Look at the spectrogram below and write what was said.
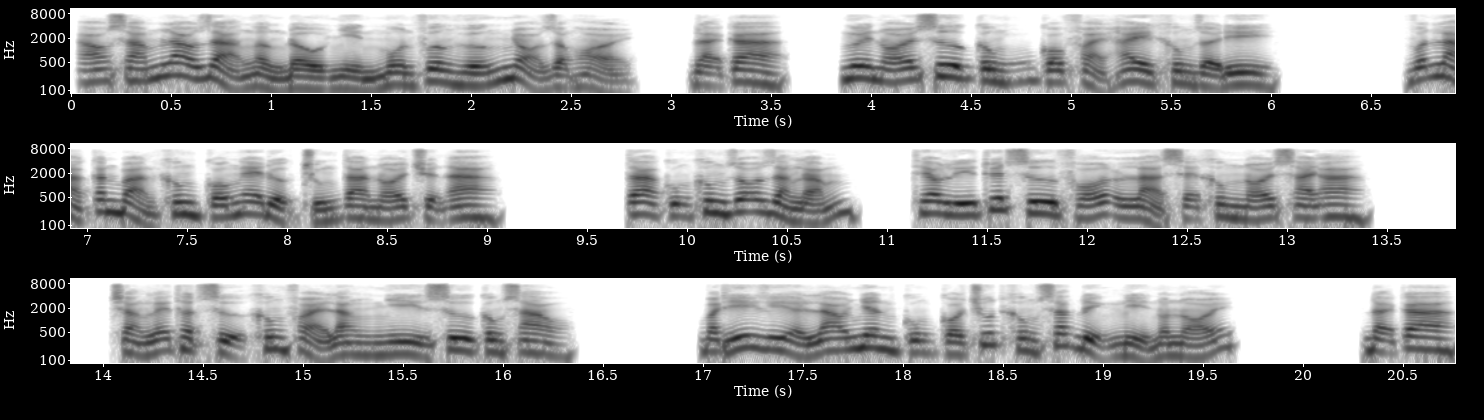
áo xám lao giả ngẩng đầu nhìn môn phương hướng nhỏ giọng hỏi, đại ca, ngươi nói sư công có phải hay không rời đi? Vẫn là căn bản không có nghe được chúng ta nói chuyện A. Ta cũng không rõ ràng lắm, theo lý thuyết sư phó là sẽ không nói sai A. Chẳng lẽ thật sự không phải lăng nhi sư công sao? Bạch y ghi lao nhân cũng có chút không xác định nỉ non nói. Đại ca,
